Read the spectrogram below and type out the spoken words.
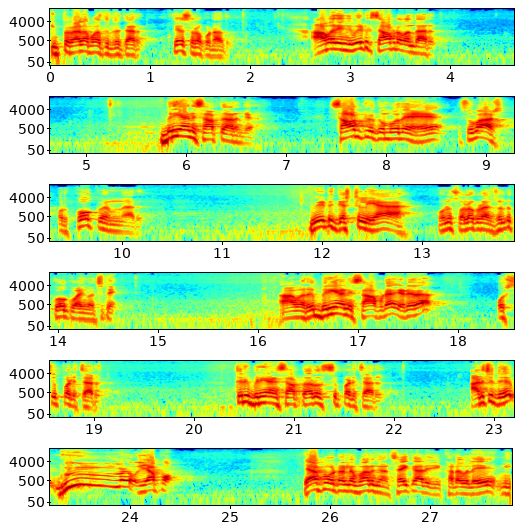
இப்போ வேலை பார்த்துட்டு இருக்கார். பேர் சொல்லக்கூடாது. அவர் எங்கள் வீட்டுக்கு சாப்பிட வந்தார். பிரியாணி சாப்பிட்டாருங்க. சாப்பிட்டு இருக்கும்போதே சுபாஷ் ஒரு கோக் வேணும்னாரு. வீட்டுக்கு கெஸ்ட் இல்லையா? ஒன்றும் சொல்லக்கூடாதுன்னு சொல்லிட்டு கோக் வாங்கி வச்சுட்டேன். அவர் பிரியாணி சாப்பிட இடையில ஒரு சிப் அடித்தார் திரு பிரியாணி சாப்பிட்டாரு ஒரு சிப் அடித்தார் அடிச்சுட்டு ஏப்போம். ஏப்பம் ஏப்பம் விட்டோன்னே பாருங்க சைக்காலஜி கடவுளே நீ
